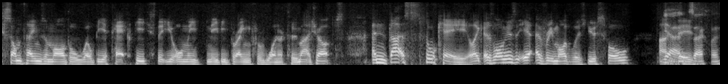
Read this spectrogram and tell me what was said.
sometimes a model will be a tech piece that you only maybe bring for one or two matchups, and that's okay. Like as long as every model is useful. And yeah, is- exactly.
